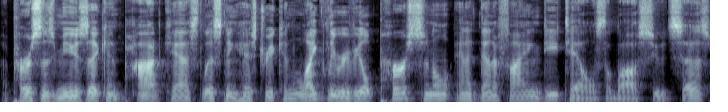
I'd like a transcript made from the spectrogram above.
A person's music and podcast listening history can likely reveal personal and identifying details, the lawsuit says.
